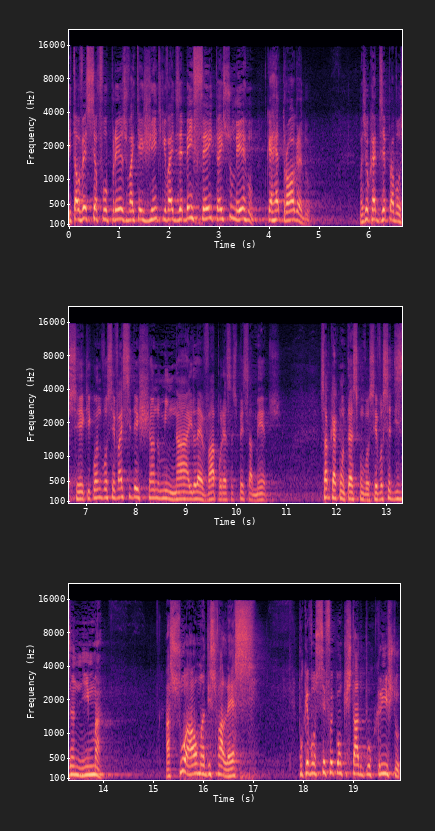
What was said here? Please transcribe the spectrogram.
E talvez se eu for preso, vai ter gente que vai dizer bem feito, é isso mesmo, porque é retrógrado. Mas eu quero dizer para você que quando você vai se deixando minar e levar por esses pensamentos, sabe o que acontece com você? Você desanima, a sua alma desfalece porque você foi conquistado por Cristo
